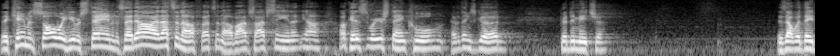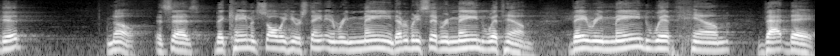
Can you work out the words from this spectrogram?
They came and saw where he was staying, and they said, Oh, that's enough. That's enough. I've, I've seen it. Yeah, okay, this is where you're staying. Cool. Everything's good. Good to meet you. Is that what they did? No. It says, they came and saw where he was staying and remained. Everybody said, remained with him. They remained with him that day.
